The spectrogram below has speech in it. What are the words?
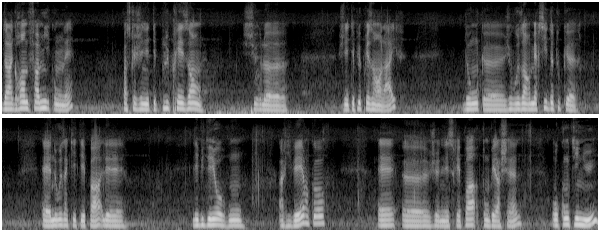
de la grande famille qu'on est parce que je n'étais plus présent sur le je n'étais plus présent en live. Donc euh, je vous en remercie de tout cœur. Et ne vous inquiétez pas les les vidéos vont arriver encore. Et euh, je ne laisserai pas tomber la chaîne. On continue.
